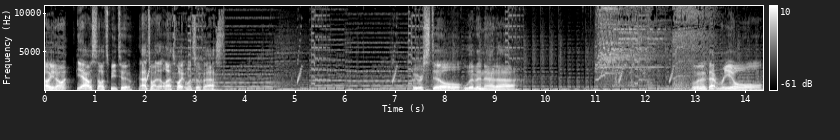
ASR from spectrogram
Oh, you know what? Yeah, I was still at speed too. That's why that last fight went so fast. We were still living at, uh... Living at that real...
